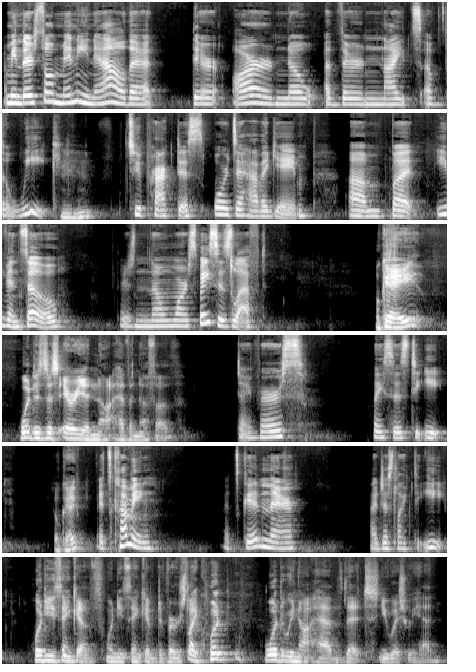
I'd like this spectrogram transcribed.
I mean, there's so many now that there are no other nights of the week mm-hmm. to practice or to have a game. Um, but even so, there's no more spaces left. Okay, what does this area not have enough of? Diverse places to eat. Okay, It's coming. It's getting there. I just like to eat. what do you think of when you think of diverse? Like, what what do we not have that you wish we had?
